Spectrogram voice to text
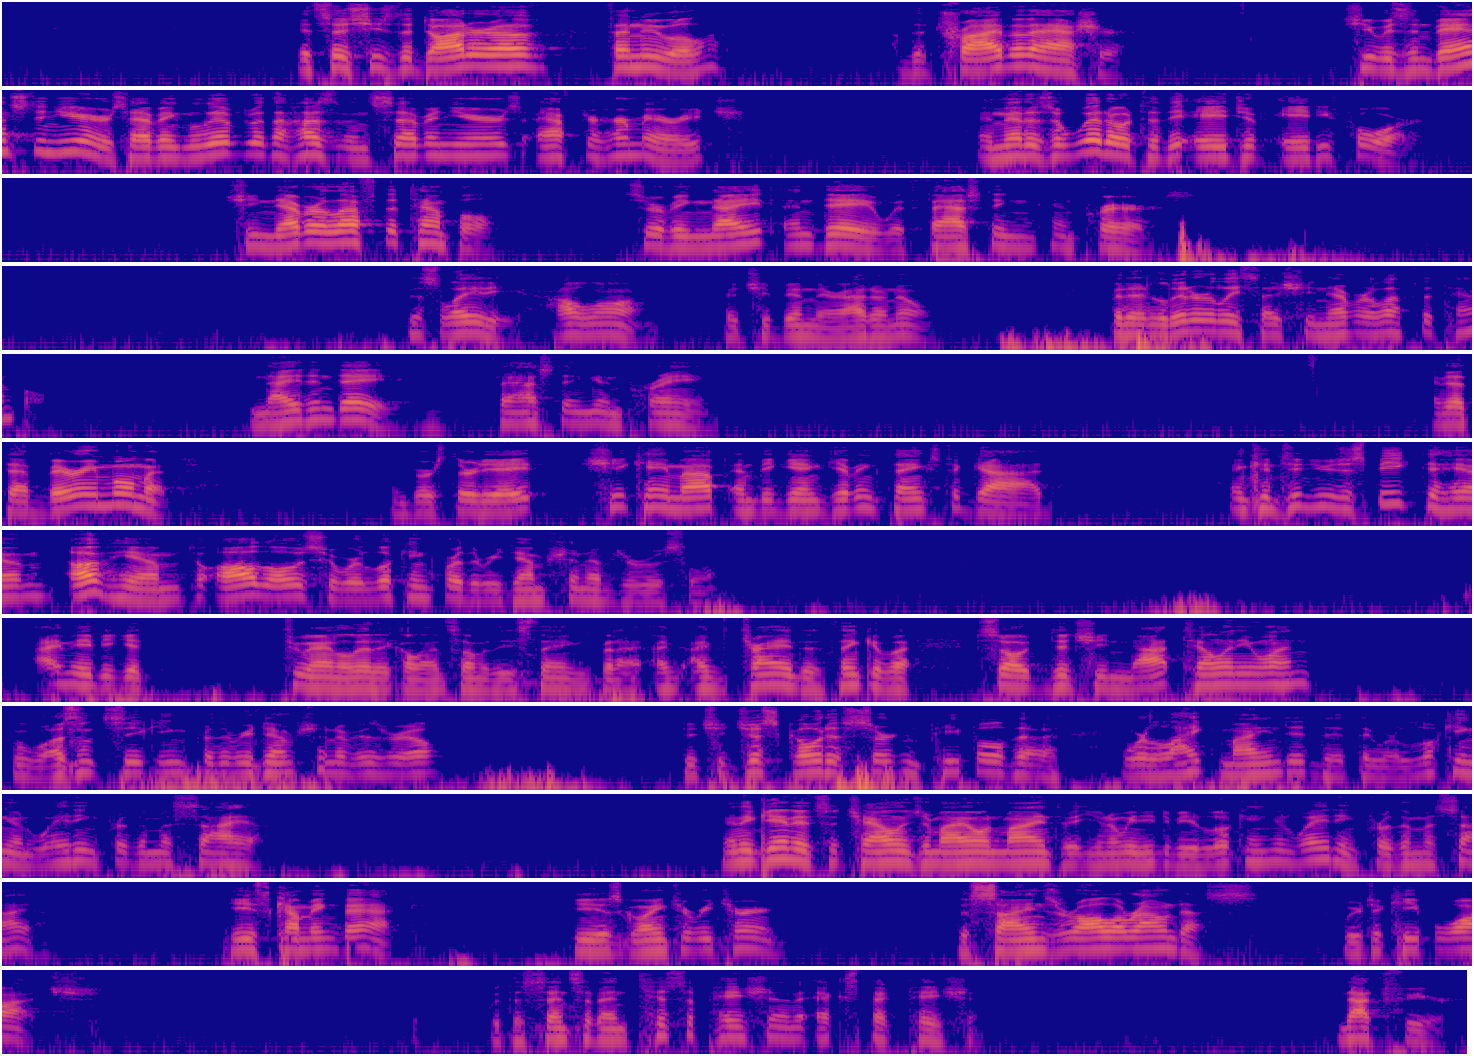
It says she's the daughter of Phanuel, of the tribe of Asher. She was advanced in years, having lived with a husband seven years after her marriage, and then as a widow to the age of 84. She never left the temple, serving night and day with fasting and prayers. This lady, how long had she been there? I don't know. But it literally says she never left the temple. Night and day, fasting and praying. And at that very moment, in verse 38, she came up and began giving thanks to God and continued to speak to him of him to all those who were looking for the redemption of Jerusalem. I maybe get too analytical on some of these things, but I, am trying to think of a. So, did she not tell anyone who wasn't seeking for the redemption of Israel? Did she just go to certain people that were like minded, that they were looking and waiting for the Messiah? And again, it's a challenge in my own mind that, you know, we need to be looking and waiting for the Messiah. He is coming back, He is going to return. The signs are all around us. We're to keep watch with a sense of anticipation and expectation, not fear.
